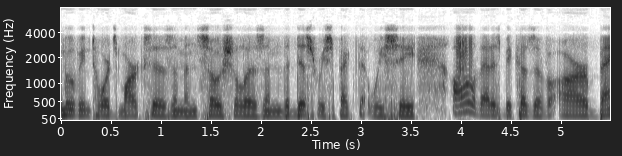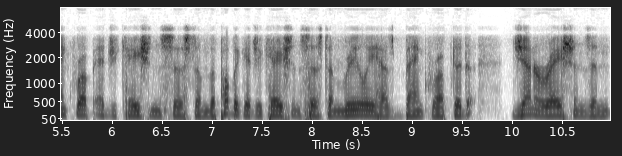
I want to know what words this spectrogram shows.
moving towards Marxism and socialism, the disrespect that we see, all of that is because of our bankrupt education system. The public education system really has bankrupted generations and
